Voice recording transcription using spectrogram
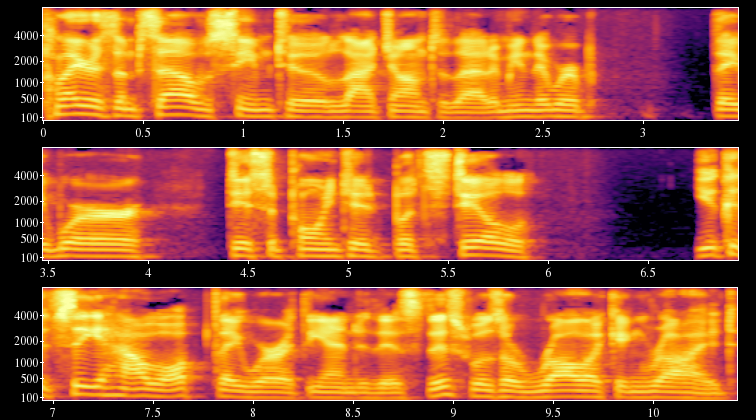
players themselves seem to latch onto that. I mean, they were they were disappointed, but still. You could see how up they were at the end of this. This was a rollicking ride.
